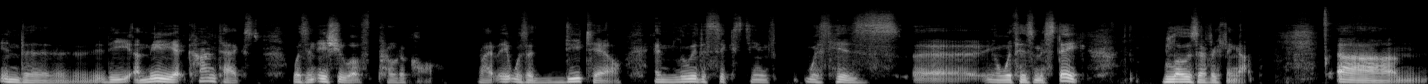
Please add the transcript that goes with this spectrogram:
in the the immediate context was an issue of protocol, right? It was a detail, and Louis XVI, with his uh, you know with his mistake, blows everything up, um,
